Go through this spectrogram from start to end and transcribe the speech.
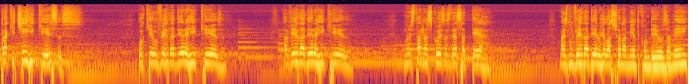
para que te enriqueças, porque a verdadeira riqueza, a verdadeira riqueza, não está nas coisas dessa terra, mas num verdadeiro relacionamento com Deus, amém?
